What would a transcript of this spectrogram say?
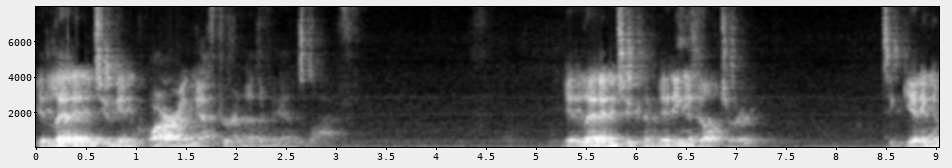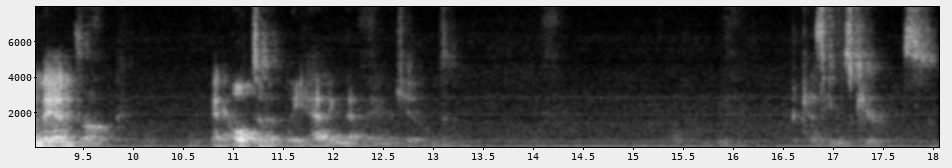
It led him to inquiring after another man's wife. It led him to committing adultery, to getting a man drunk, and ultimately having that man killed. He was curious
